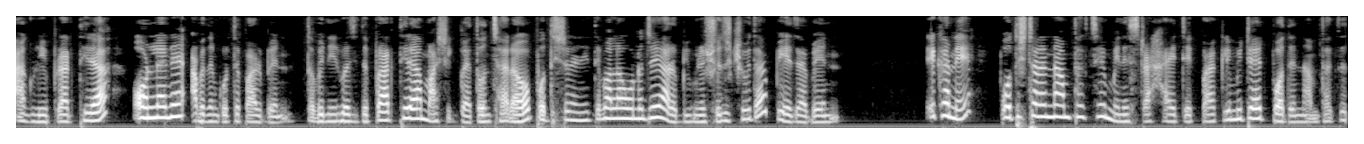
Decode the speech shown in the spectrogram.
আগ্রহী প্রার্থীরা অনলাইনে আবেদন করতে পারবেন। তবে নির্বাচিত প্রার্থীরা মাসিক বেতন ছাড়াও প্রতিষ্ঠানের নীতিমালা অনুযায়ী আরও বিভিন্ন সুযোগ সুবিধা পেয়ে যাবেন। এখানে প্রতিষ্ঠানের নাম থাকছে মিনিস্টার হাইটেক পার্ক লিমিটেড, পদের নাম থাকছে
